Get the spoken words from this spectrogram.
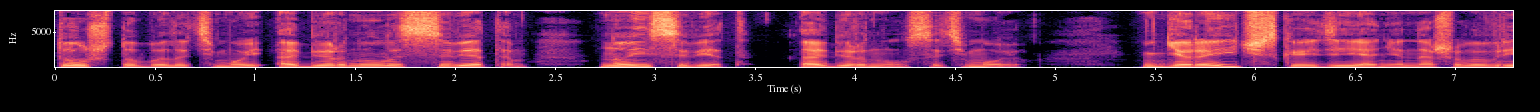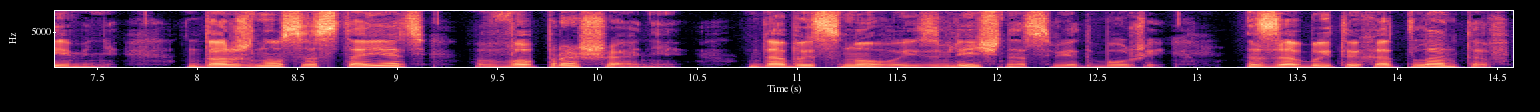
то, что было тьмой, обернулось светом, но и свет обернулся тьмою. Героическое деяние нашего времени должно состоять в вопрошании дабы снова извлечь на свет Божий забытых атлантов,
